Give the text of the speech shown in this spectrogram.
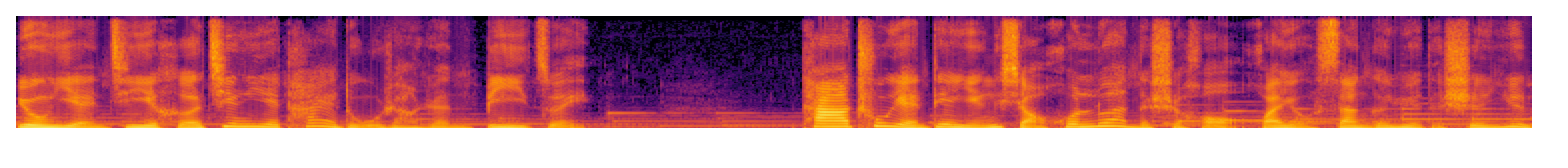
用演技和敬业态度让人闭嘴。她出演电影《小混乱》的时候怀有三个月的身孕，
